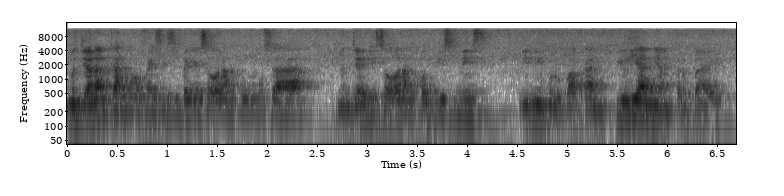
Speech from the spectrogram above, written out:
menjalankan profesi sebagai seorang pengusaha, menjadi seorang pebisnis, ini merupakan pilihan yang terbaik.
